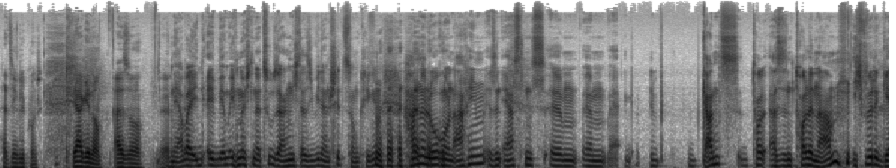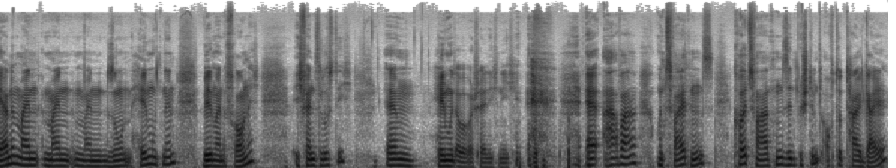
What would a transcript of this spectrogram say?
Herzlichen Glückwunsch. Ja, genau. Also, äh, Nee, aber ich, ich möchte dazu sagen, nicht, dass ich wieder einen Shitstorm kriege. Hannelore und Achim sind erstens ähm, ähm, äh, ganz toll, also sind tolle Namen. Ich würde gerne meinen mein, meinen Sohn Helmut nennen, will meine Frau nicht. Ich fände es lustig. Ähm, Helmut aber wahrscheinlich nicht. äh, aber, und zweitens, Kreuzfahrten sind bestimmt auch total geil.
